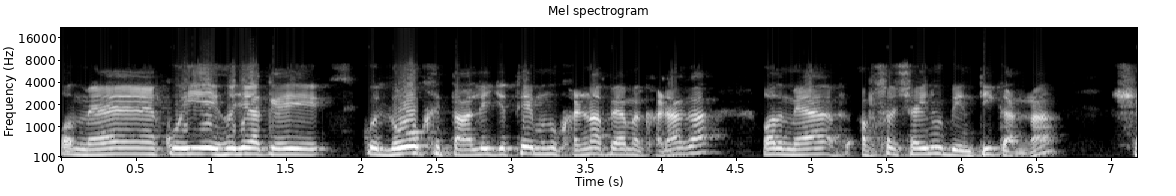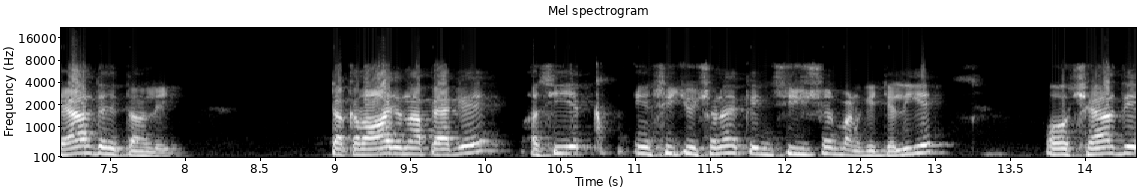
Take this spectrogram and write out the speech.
ਔਰ ਮੈਂ ਕੋਈ ਇਹੋ ਜਿਹਾ ਕਿ, ਕੋਈ ਲੋਕ ਹਿੱਤਾਂ ਲਈ ਜਿੱਥੇ ਮੈਨੂੰ ਖੜਨਾ ਪਿਆ, ਮੈਂ ਖੜਾਂਗਾ ਔਰ ਮੈਂ ਅਫਸਰਸ਼ਾਹੀ ਨੂੰ ਬੇਨਤੀ ਕਰਨਾ, ਸ਼ਹਿਰ ਦੇ ਹਿੱਤਾਂ ਲਈ ਟਕਰਾਅ ਨਾ ਪੈ ਕੇ ਅਸੀਂ ਇੱਕ ਇੰਸਟੀਚਿਊਸ਼ਨ ਹੈ, ਇੱਕ ਇੰਸਟੀਚਿਊਸ਼ਨ ਬਣ ਕੇ ਚੱਲੀਏ ਔਰ ਸ਼ਹਿਰ ਦੇ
